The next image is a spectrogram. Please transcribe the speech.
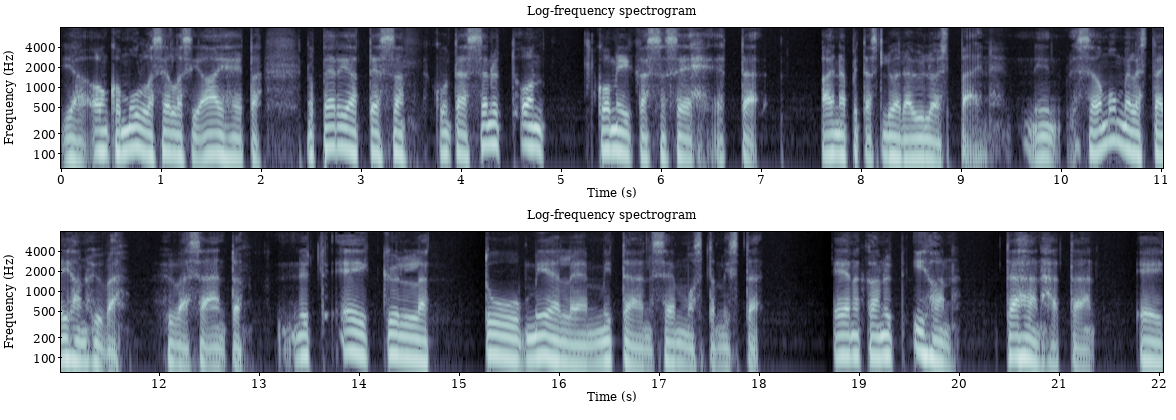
Ja onko mulla sellaisia aiheita? No periaatteessa, kun tässä nyt on komiikassa se, että aina pitäisi lyödä ylöspäin, niin se on mun mielestä ihan hyvä, hyvä sääntö. Nyt ei kyllä tuu mieleen mitään semmoista, mistä ei ainakaan nyt ihan tähän hätään ei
